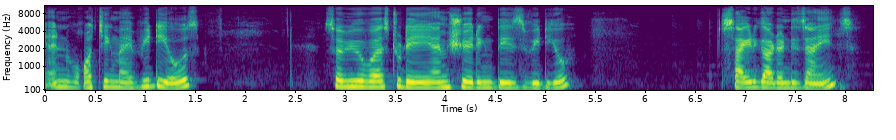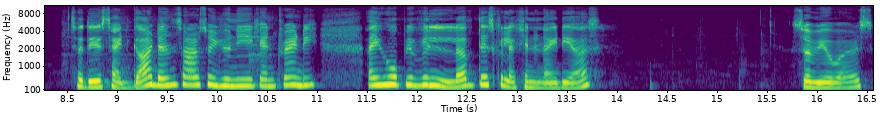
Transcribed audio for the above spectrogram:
and watching my videos. So, viewers, today I am sharing this video side garden designs so these side gardens are so unique and trendy. I hope you will love this collection and ideas. So viewers,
